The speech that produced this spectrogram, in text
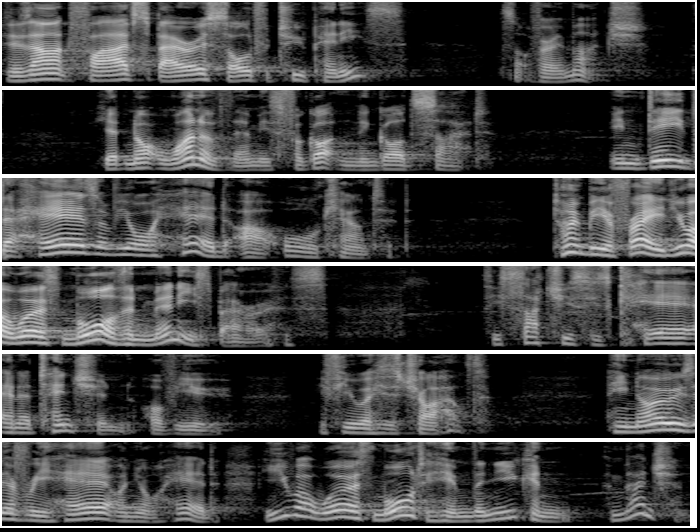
He says, Aren't five sparrows sold for two pennies? It's not very much. Yet not one of them is forgotten in God's sight. Indeed, the hairs of your head are all counted. Don't be afraid, you are worth more than many sparrows. See, such is his care and attention of you if you were his child. He knows every hair on your head. You are worth more to him than you can imagine.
